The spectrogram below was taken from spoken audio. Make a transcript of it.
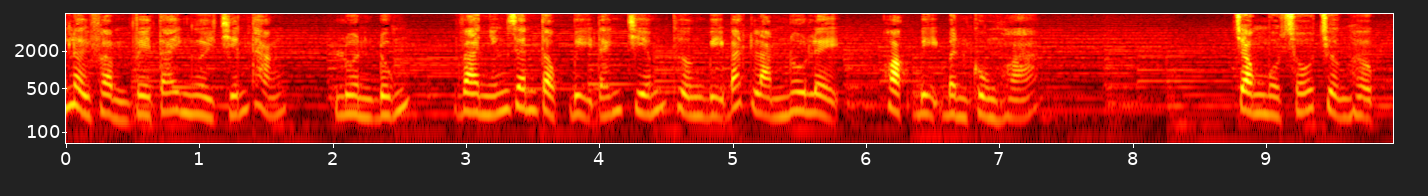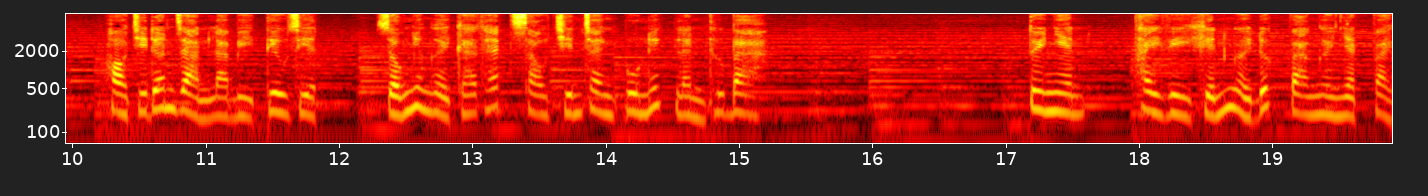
lợi phẩm về tay người chiến thắng luôn đúng và những dân tộc bị đánh chiếm thường bị bắt làm nô lệ hoặc bị bần cùng hóa. Trong một số trường hợp, họ chỉ đơn giản là bị tiêu diệt, giống như người Carthage sau chiến tranh Punic lần thứ ba. Tuy nhiên, thay vì khiến người Đức và người Nhật phải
